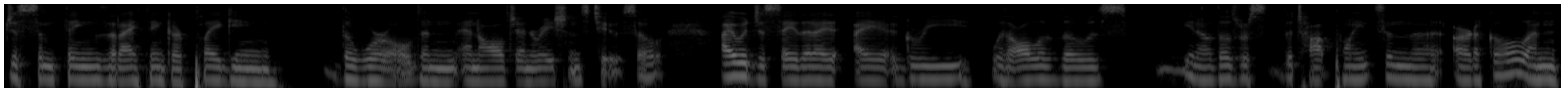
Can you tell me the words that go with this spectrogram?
just some things that i think are plaguing the world and and all generations too. So i would just say that i, I agree with all of those you know those were the top points in the article and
